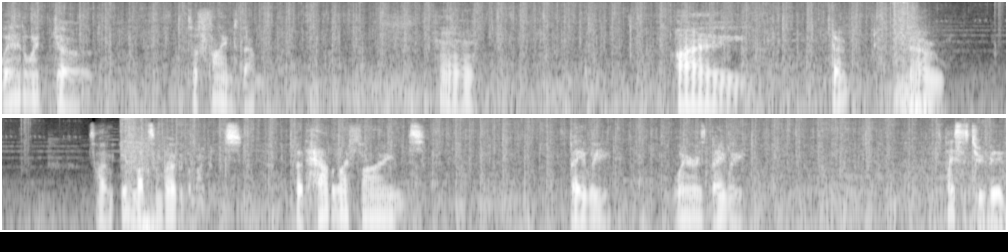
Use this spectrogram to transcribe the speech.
Where do I go to find them? Hmm. I don't know. So I'm in Luxembourg at the moment. but how do I find Bailly? Where is Bailly? This place is too big.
